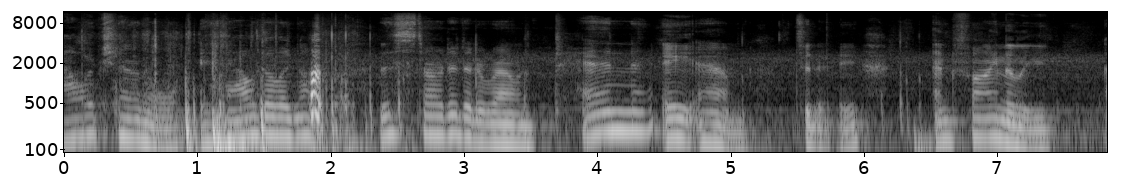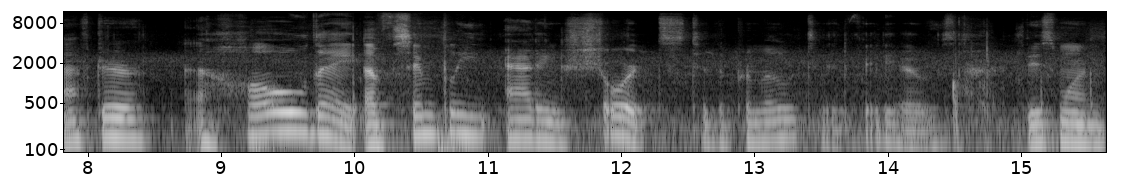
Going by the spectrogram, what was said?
our channel is now going up. This started at around 10 a.m. today, and finally, after a whole day of simply adding shorts to the promoted videos, this one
